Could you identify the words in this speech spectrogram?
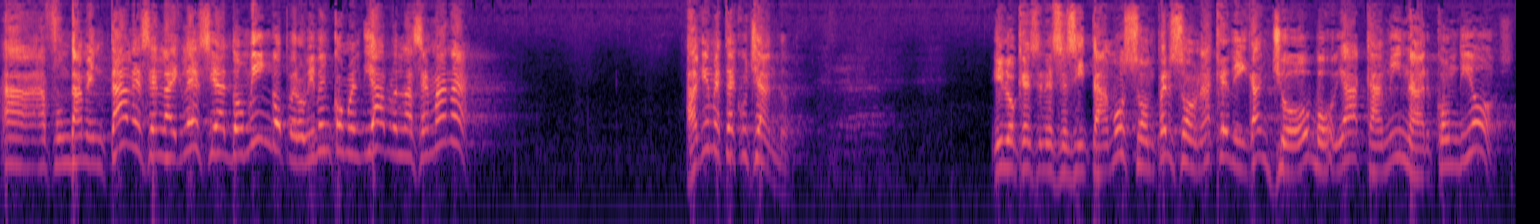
ah, fundamentales en la iglesia el domingo, pero viven como el diablo en la semana. ¿Alguien me está escuchando? Y lo que necesitamos son personas que digan, yo voy a caminar con Dios.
